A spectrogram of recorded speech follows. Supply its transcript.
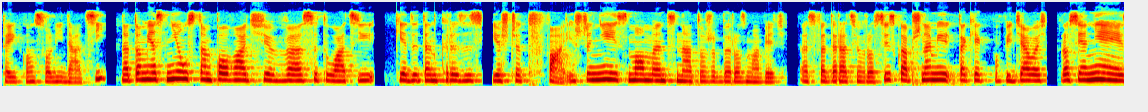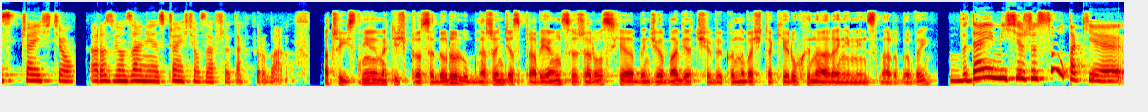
tej konsolidacji, natomiast nie ustępować w sytuacji, kiedy ten kryzys jeszcze trwa. Jeszcze nie jest moment na to, żeby rozmawiać z Federacją Rosyjską, a przynajmniej, tak jak powiedziałeś, Rosja nie jest częścią, a rozwiązanie jest częścią zawsze takich problemów. A czy istnieją jakieś procedury lub narzędzia sprawiające, że Rosja będzie obawiać się wykonywać takie ruchy na arenie międzynarodowej? Wydaje mi się, że są takie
